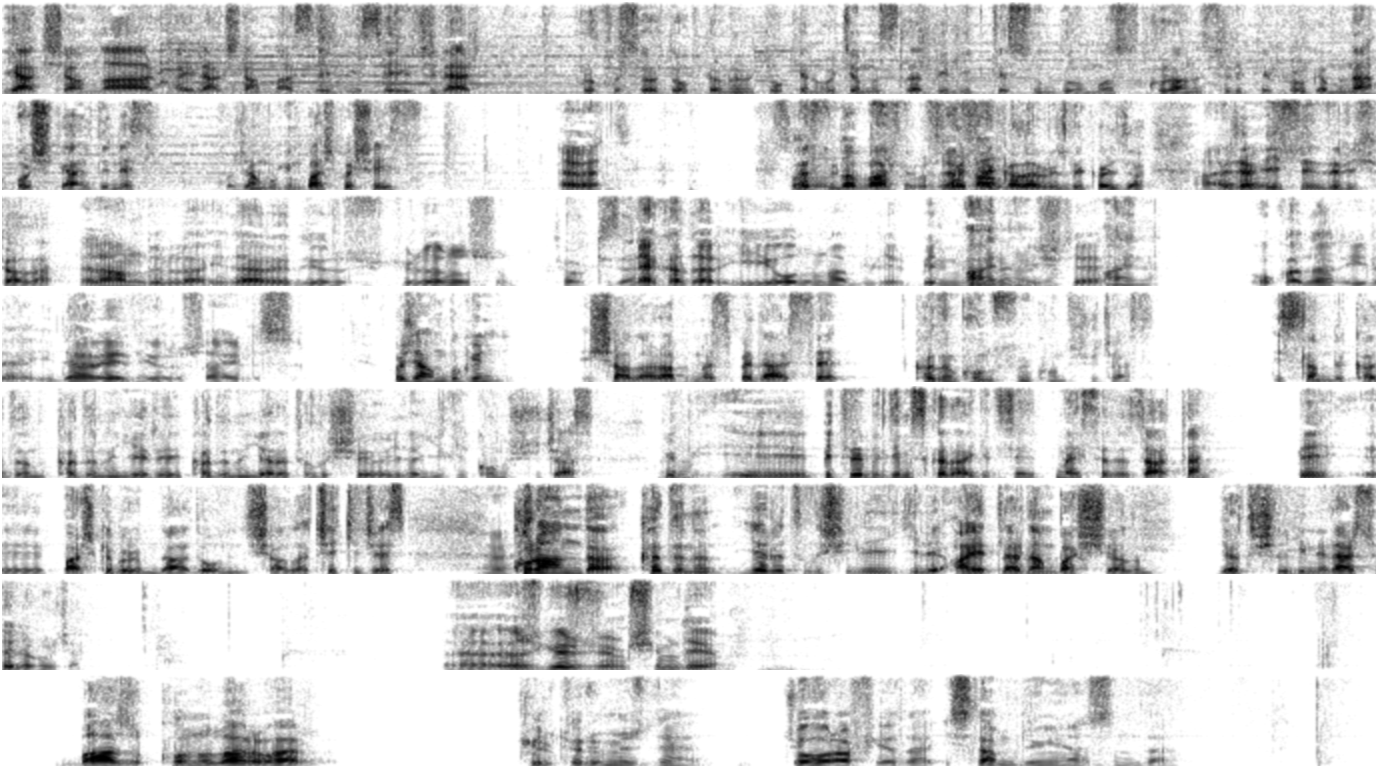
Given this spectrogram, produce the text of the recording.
İyi akşamlar, hayırlı akşamlar sevgili seyirciler. Profesör Doktor Mehmet Okyan hocamızla birlikte sunduğumuz Kur'an'ın Söyledikleri programına hoş geldiniz. Hocam bugün baş başayız. Evet. Sonunda baş başa Başa kaldık. kalabildik hocam. Hayırlı hocam iyisinizdir inşallah. Elhamdülillah idare ediyoruz. Şükürler olsun. Çok güzel. Ne kadar iyi olunabilir bilmiyorum. Aynen hocam. İşte Aynen. o kadarıyla idare ediyoruz hayırlısı. Hocam bugün inşallah Rabbim nasip ederse kadın konusunu konuşacağız. İslam'da kadın, kadının yeri, kadının yaratılışı ile ilgili konuşacağız. Bir- e, bitirebildiğimiz kadar gideceğiz. Bitmekse de zaten bir e, başka bölüm daha da onu inşallah çekeceğiz. Evet. Kur'an'da kadının yaratılışı ile ilgili ayetlerden başlayalım. Yaratılış ile ilgili neler söyler hocam? Ee, Özgürcüğüm şimdi bazı konular var kültürümüzde, coğrafyada, İslam dünyasında.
